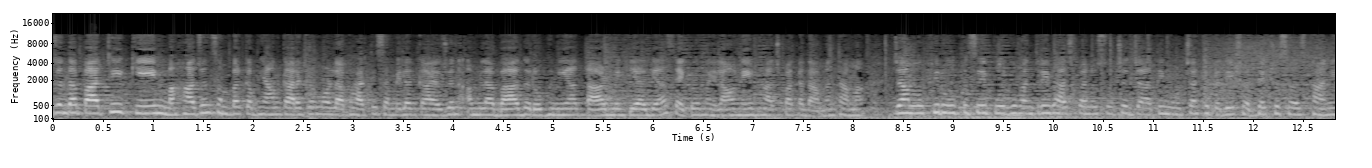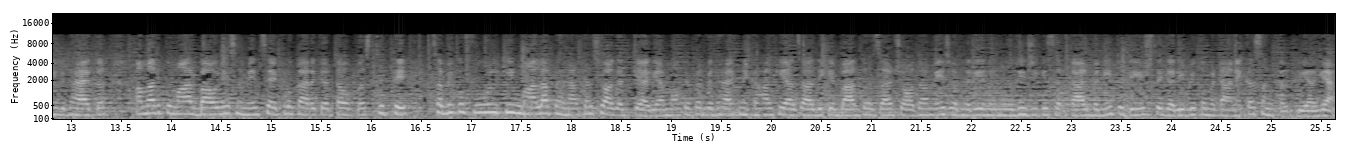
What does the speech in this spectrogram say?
जनता पार्टी के महाजन संपर्क अभियान कार्यक्रम और लाभार्थी सम्मेलन का आयोजन अमलाबाद रोहनिया ताड़ में किया गया। सैकड़ों महिलाओं ने भाजपा का दामन थामा। जहाँ मुख्य रूप से पूर्व मंत्री भाजपा अनुसूचित जाति मोर्चा के प्रदेश अध्यक्ष सह स्थानीय विधायक अमर कुमार बावली समेत सैकड़ों कार्यकर्ता उपस्थित थे। सभी को फूल की माला पहनाकर स्वागत किया गया। मौके पर विधायक ने कहा कि आज़ादी के बाद 2014 में जब नरेंद्र मोदी जी की सरकार बनी तो देश से गरीबी को मिटाने का संकल्प लिया गया।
